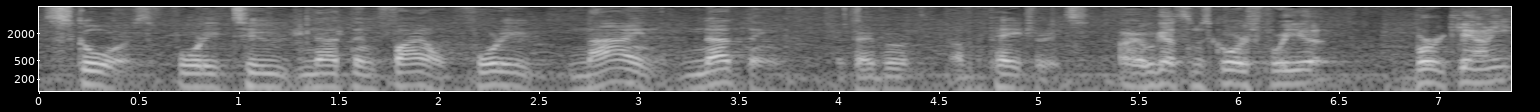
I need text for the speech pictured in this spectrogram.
scores 42 nothing final, 49 nothing in favor of the Patriots. All right, we got some scores for you. Burke County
